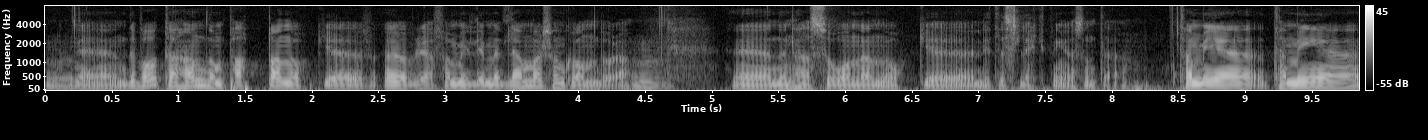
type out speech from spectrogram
Mm. Eh, Det var att ta hand om pappan och eh, övriga familjemedlemmar som kom då. då. Mm. Eh, Den här sonen och eh, lite släktingar och sånt där. Ta med, ta med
